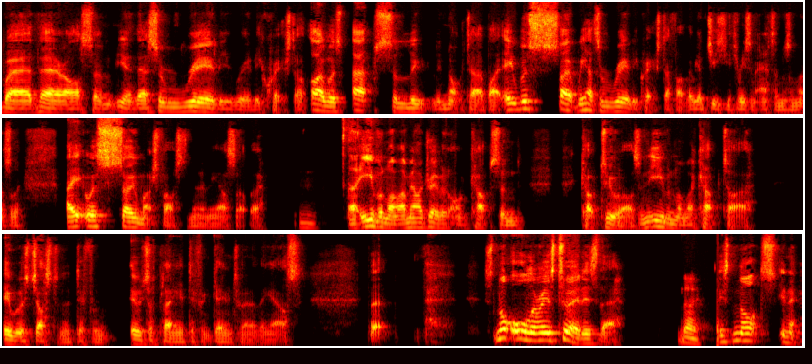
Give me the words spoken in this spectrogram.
where there are some, you know, there's some really, really quick stuff. I was absolutely knocked out by it. it was so we had some really quick stuff up there. We had GT3s and atoms and that sort of. It was so much faster than anything else up there. Mm. Uh, even on, I mean, I drove it on cups and Cup 2Rs, and even on a cup tire, it was just in a different. It was just playing a different game to anything else. But it's not all there is to it, is there? No, it's not. You know,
